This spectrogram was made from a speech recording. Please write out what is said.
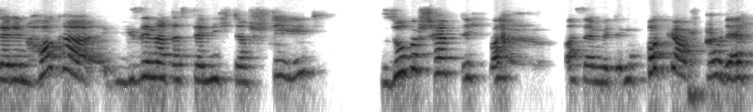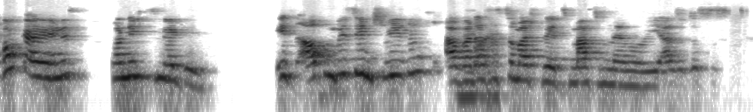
der den Hocker gesehen hat, dass der nicht da steht, so beschäftigt war, was er mit dem Hocker, wo der Hocker hin ist und nichts mehr geht. Ist auch ein bisschen schwierig, aber das ist zum Beispiel jetzt Muscle Memory. Also das ist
